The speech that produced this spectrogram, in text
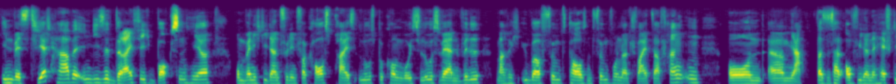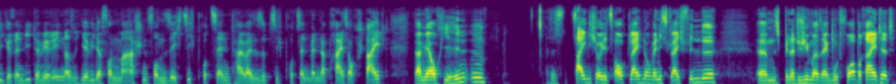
investiert habe in diese 30 Boxen hier. Und wenn ich die dann für den Verkaufspreis losbekomme, wo ich es loswerden will, mache ich über 5500 Schweizer Franken. Und ähm, ja, das ist halt auch wieder eine heftige Rendite. Wir reden also hier wieder von Margen von 60%, teilweise 70%, wenn der Preis auch steigt. Wir haben ja auch hier hinten, das zeige ich euch jetzt auch gleich noch, wenn ich es gleich finde. Ähm, ich bin natürlich immer sehr gut vorbereitet.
